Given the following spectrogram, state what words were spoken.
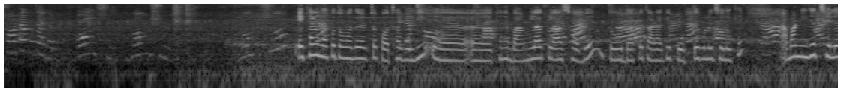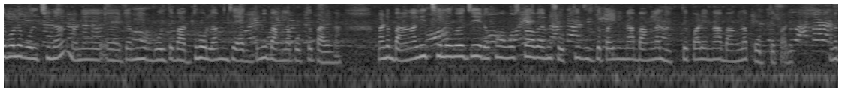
ছটা কোথায় গেল বংশু বংশু বংশু এখানে দেখো তোমাদের একটা কথা বলি এখানে বাংলা ক্লাস হবে। তো দেখো তার আগে পড়তে বলে ছেলেকে আমার নিজের ছেলে বলে বলছি না মানে এটা আমি বলতে বাধ্য হলাম যে একদমই বাংলা পড়তে পারে না। মানে বাঙালির ছেলে হয়ে যে এরকম অবস্থা হবে, আমি সত্যি বুঝতে পারিনি না বাংলা লিখতে পারে, না বাংলা পড়তে পারে। মানে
